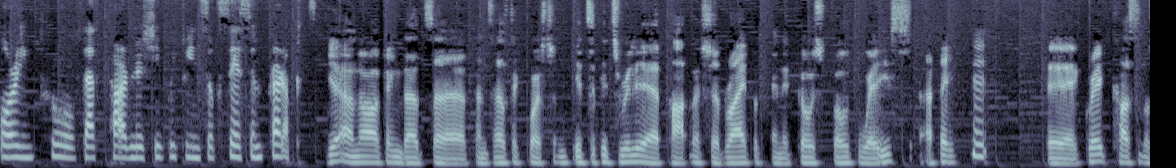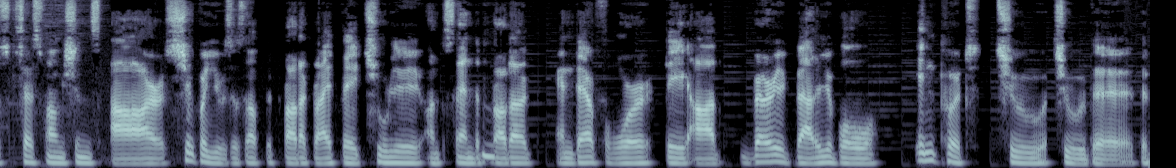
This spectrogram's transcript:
or improve that partnership between success and product? Yeah, no, I think that's a fantastic question. It's it's really a partnership, right? And it goes both ways. I think hmm. uh, great customer success functions are super users of the product, right? They truly understand the hmm. product and therefore they are very valuable input to to the the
